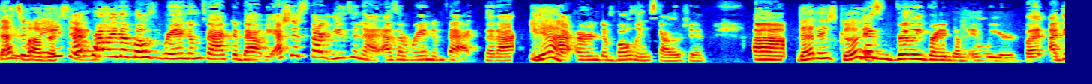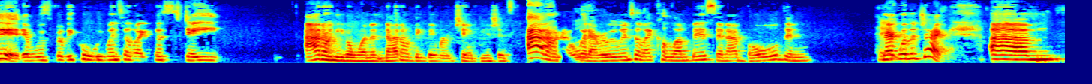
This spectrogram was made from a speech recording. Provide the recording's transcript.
That's amazing. That's probably the most random fact about me. I should start using that as a random fact that I yeah I earned a bowling scholarship. Um, that is good. It's really random and weird, but I did. It was really cool. We went to like the state I don't even want to. I don't think they were championships. I don't know. Whatever. We went to like Columbus, and I bowled and hey. back with a check. Um,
